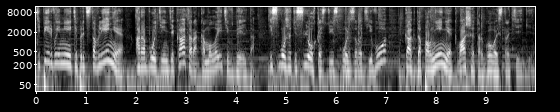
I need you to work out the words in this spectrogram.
Теперь вы имеете представление о работе индикатора Cumulative Delta и сможете с легкостью использовать его как дополнение к вашей торговой стратегии.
